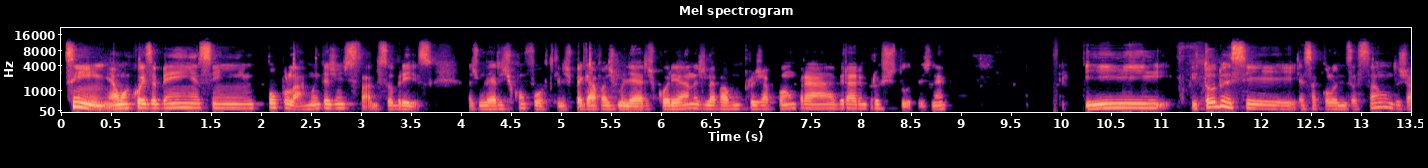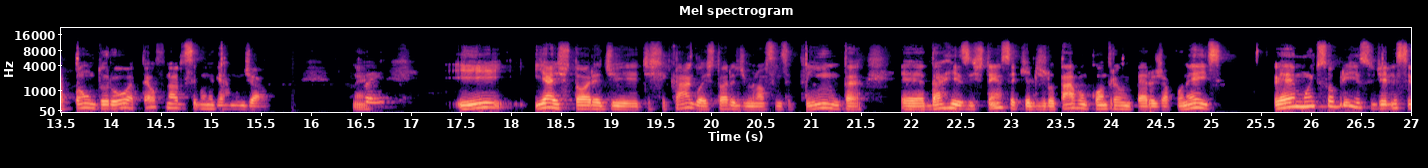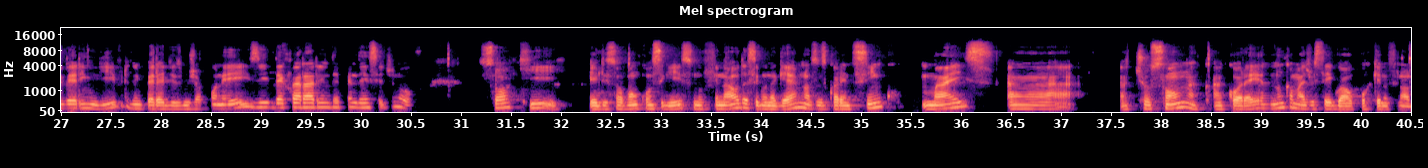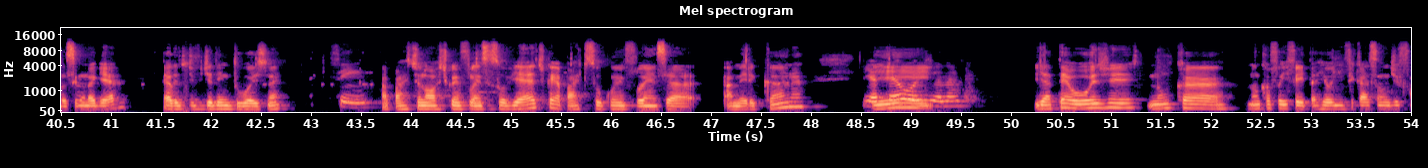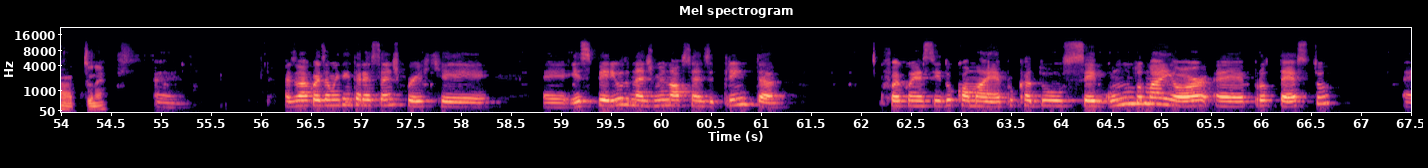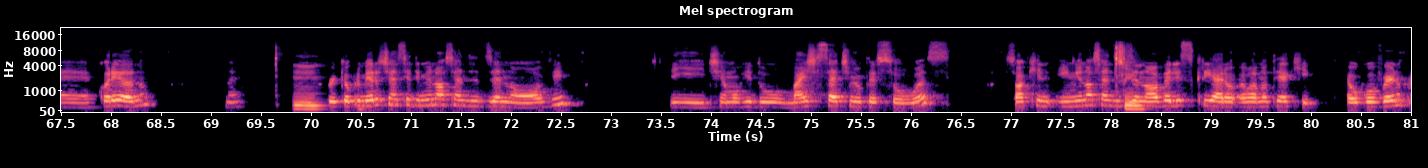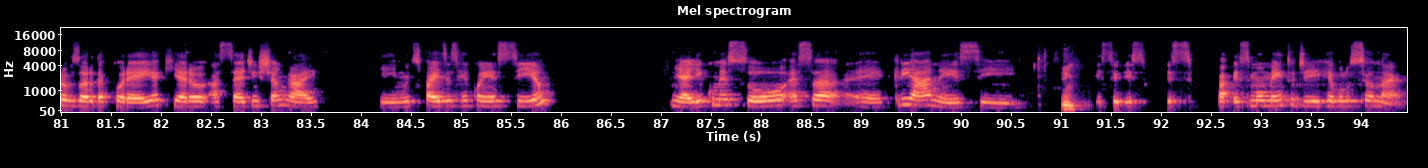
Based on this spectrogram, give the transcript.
Sim, é uma coisa bem assim popular. Muita gente sabe sobre isso. As mulheres de conforto, que eles pegavam as mulheres coreanas, levavam para o Japão para virarem prostitutas, né? E, e toda essa colonização do Japão durou até o final da Segunda Guerra Mundial, né? Foi. E, e a história de, de Chicago, a história de 1930, é, da resistência que eles lutavam contra o Império Japonês, é muito sobre isso, de eles se verem livres do imperialismo japonês e declararem independência de novo. Só que eles só vão conseguir isso no final da Segunda Guerra, 1945, mas a, a Choson, a, a Coreia, nunca mais vai ser igual, porque no final da Segunda Guerra ela é dividida em duas, né? Sim. A parte norte com influência soviética e a parte sul com influência americana. E, e até hoje, né? E até hoje nunca, nunca foi feita a reunificação de fato, né? É. Mas é uma coisa muito interessante porque é, esse período né, de 1930 foi conhecido como a época do segundo maior é, protesto é, coreano, né? Hum. Porque o primeiro tinha sido em 1919 e tinha morrido mais de 7 mil pessoas. Só que em 1919 Sim. eles criaram, eu anotei aqui, é o governo provisório da Coreia, que era a sede em Xangai. E muitos países reconheciam. E aí começou essa é, criar né, esse, esse, esse, esse, esse, momento de revolucionar,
